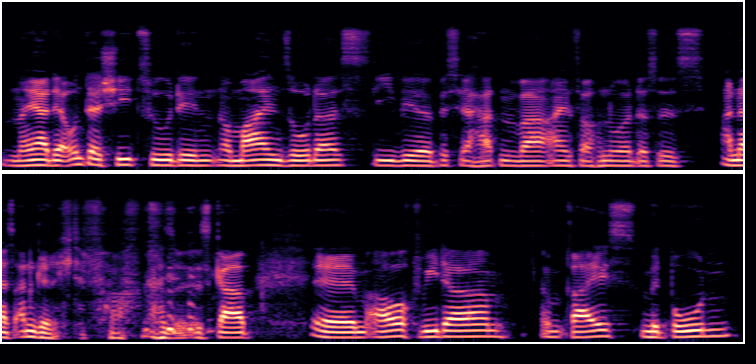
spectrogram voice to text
naja, der Unterschied zu den normalen Sodas, die wir bisher hatten, war einfach nur, dass es anders angerichtet war. Also es gab ähm, auch wieder Reis mit Bohnen,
